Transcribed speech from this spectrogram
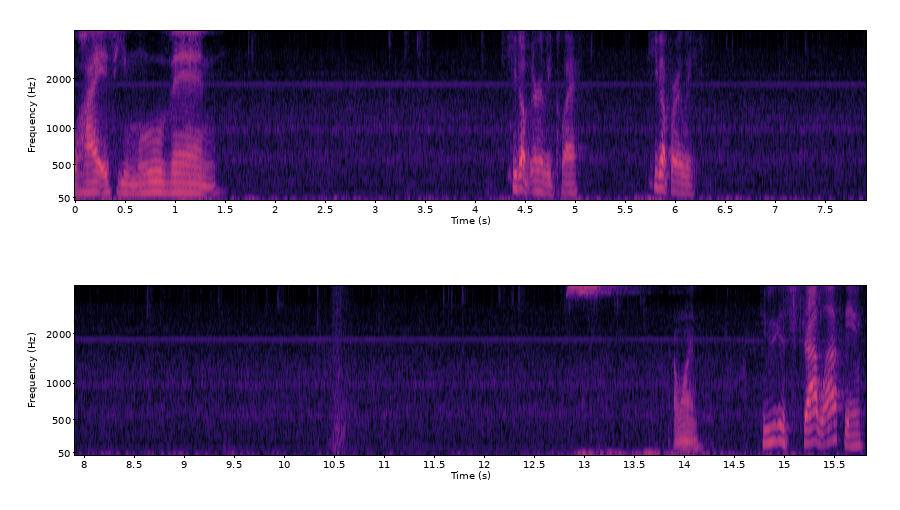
why is he moving? Heat up early, Clay. Heat up early. I won. He was getting strapped last game.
